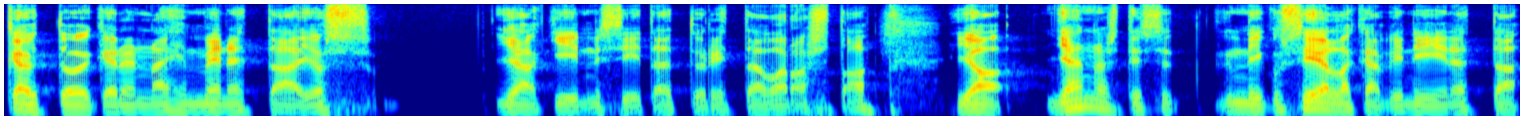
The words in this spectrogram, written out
käyttöoikeuden näihin menettää, jos jää kiinni siitä, että yrittää varastaa. Ja jännästi se, niin kuin siellä kävi niin, että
